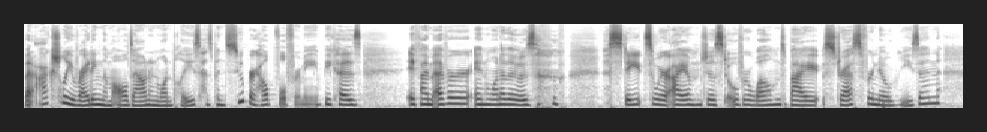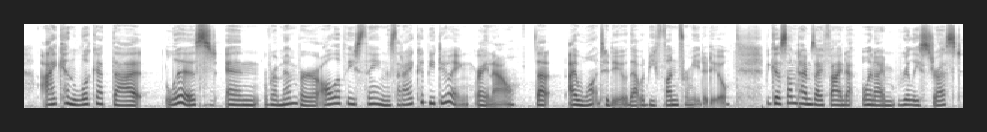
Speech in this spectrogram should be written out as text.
but actually writing them all down in one place has been super helpful for me because if I'm ever in one of those states where I am just overwhelmed by stress for no reason, I can look at that list and remember all of these things that I could be doing right now that I want to do, that would be fun for me to do. Because sometimes I find when I'm really stressed,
